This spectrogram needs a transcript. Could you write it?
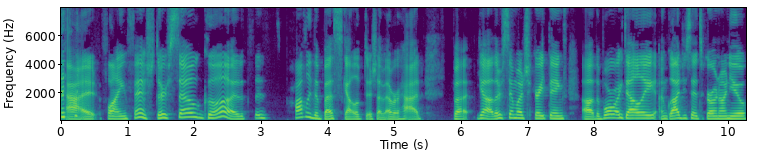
at Flying Fish. They're so good. It's, it's, probably the best scallop dish I've ever had. But yeah, there's so much great things. Uh, the Boardwalk Deli. I'm glad you said it's grown on you.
